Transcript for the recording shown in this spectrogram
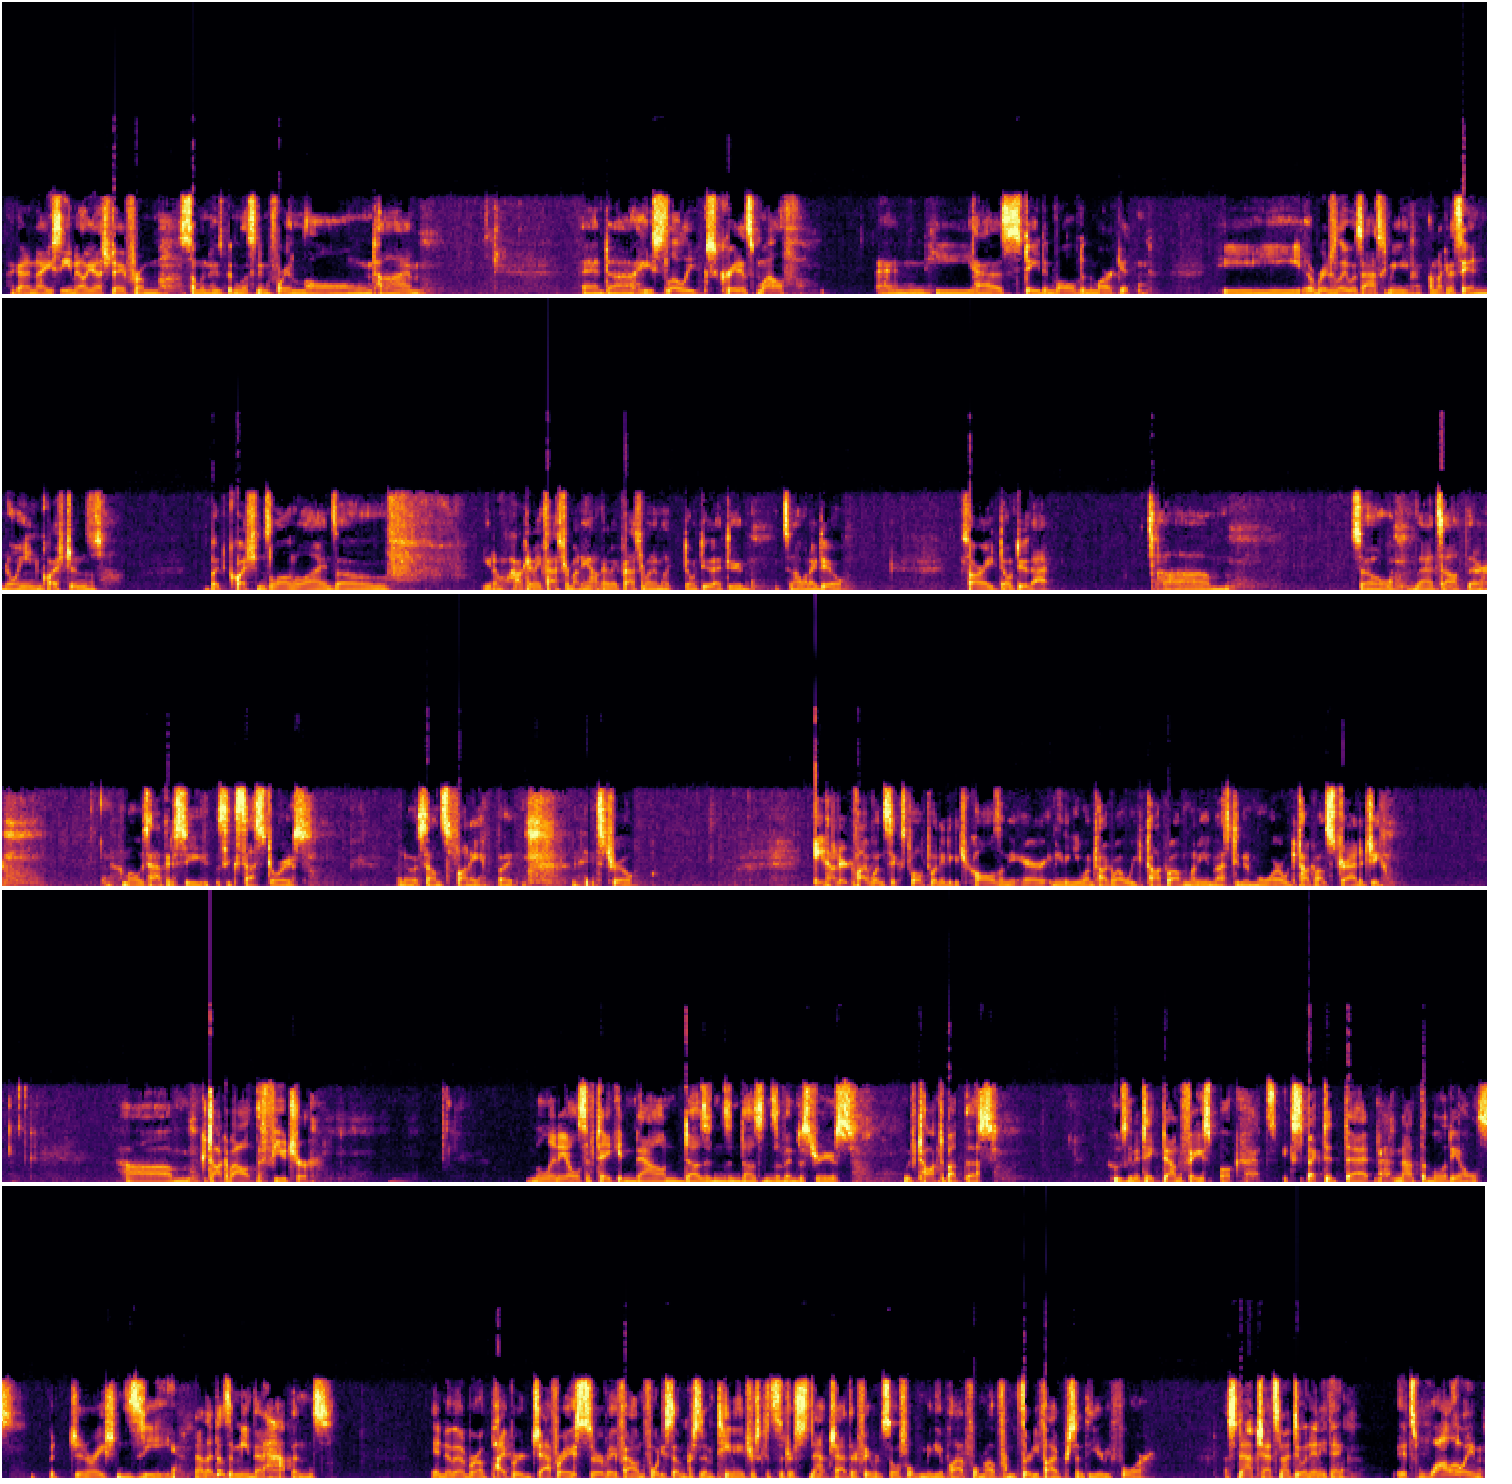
I got a nice email yesterday from someone who's been listening for a long time. And uh, he slowly created some wealth. And he has stayed involved in the market. He originally was asking me, I'm not going to say annoying questions, but questions along the lines of, you know, how can I make faster money? How can I make faster money? I'm like, don't do that, dude. It's not what I do. Sorry, don't do that. Um, So that's out there. I'm always happy to see success stories. I know it sounds funny, but it's true. 800 516 1220 to get your calls on the air. Anything you want to talk about, we can talk about money investing and more. We can talk about strategy. Um, talk about the future. Millennials have taken down dozens and dozens of industries. We've talked about this. Who's going to take down Facebook? It's expected that not the millennials, but Generation Z. Now, that doesn't mean that happens. In November, a Piper Jaffray survey found 47% of teenagers consider Snapchat their favorite social media platform, up from 35% the year before. Now, Snapchat's not doing anything, it's wallowing.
